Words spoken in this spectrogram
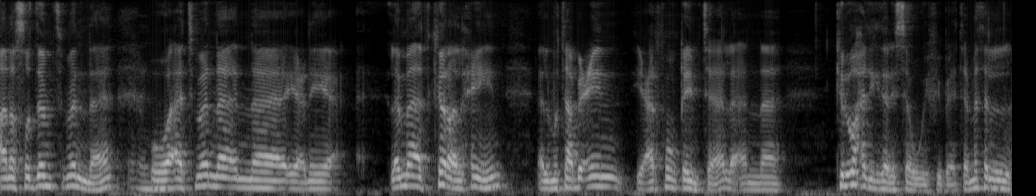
أنا صدمت منه. وأتمنى انه يعني لما أذكره الحين المتابعين يعرفون قيمته لأن كل واحد يقدر يسوي في بيته. مثل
